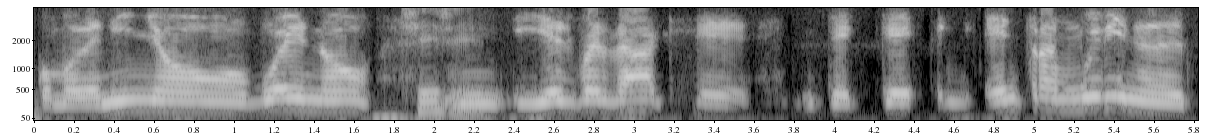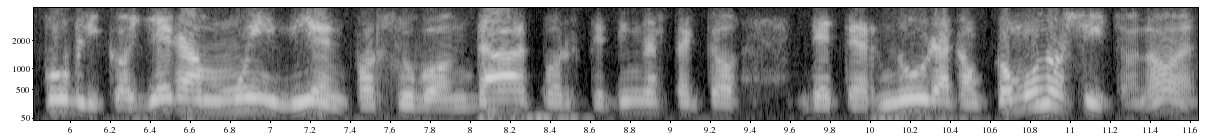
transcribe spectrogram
como de niño bueno, mm, y es verdad que, que, que, entra muy bien en el público, llega muy bien por su bondad, porque tiene un aspecto de ternura, como, un osito, ¿no? Eh,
